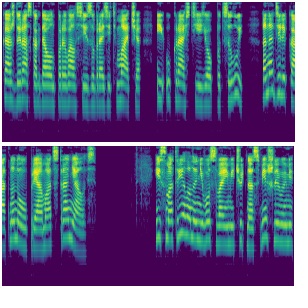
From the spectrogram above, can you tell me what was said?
Каждый раз, когда он порывался изобразить мача и украсть ее поцелуй, она деликатно, но упрямо отстранялась и смотрела на него своими чуть насмешливыми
